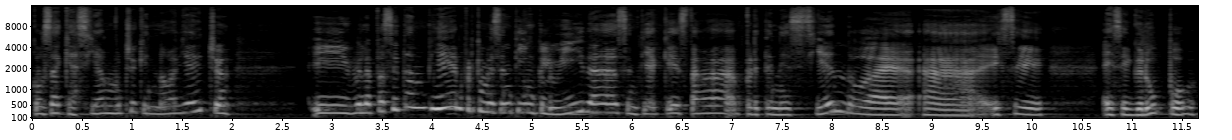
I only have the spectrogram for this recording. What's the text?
cosa que hacía mucho que no había hecho. Y me la pasé tan bien porque me sentí incluida, sentía que estaba perteneciendo a, ese, ese grupo.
